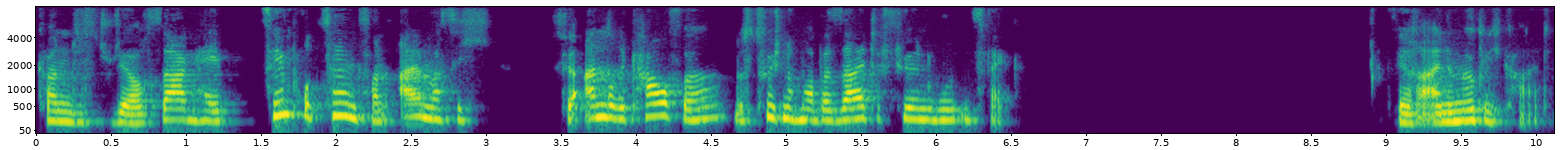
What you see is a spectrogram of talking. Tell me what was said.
könntest du dir auch sagen, hey, zehn Prozent von allem, was ich für andere kaufe, das tue ich nochmal beiseite für einen guten Zweck. Wäre eine Möglichkeit.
